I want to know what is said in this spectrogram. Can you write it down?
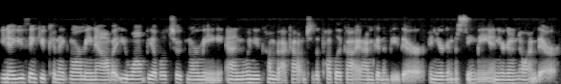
you know, you think you can ignore me now, but you won't be able to ignore me. And when you come back out into the public eye, I'm going to be there and you're going to see me and you're going to know I'm there.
